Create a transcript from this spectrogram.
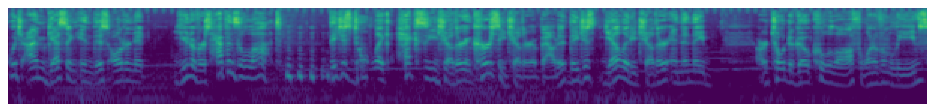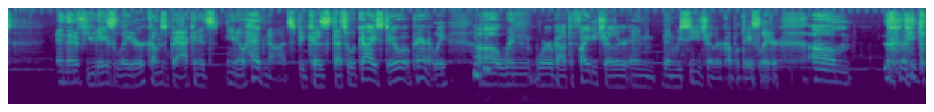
which I'm guessing in this alternate universe happens a lot. they just don't like hex each other and curse each other about it. They just yell at each other and then they are told to go cool off. One of them leaves and then a few days later comes back and it's you know head nods because that's what guys do apparently uh, when we're about to fight each other and then we see each other a couple days later um like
